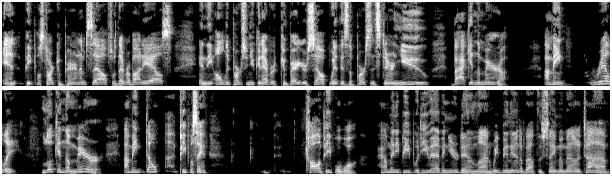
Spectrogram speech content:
And people start comparing themselves with everybody else. And the only person you can ever compare yourself with is the person staring you back in the mirror. I mean, really, Look in the mirror. I mean, don't uh, people saying, calling people, well, how many people do you have in your downline? We've been in about the same amount of time.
